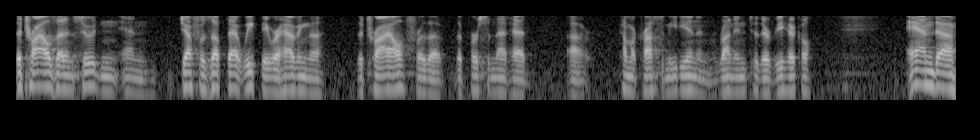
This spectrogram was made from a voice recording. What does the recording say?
the trials that ensued. And, and Jeff was up that week. They were having the the trial for the, the person that had uh, come across the median and run into their vehicle. And uh,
